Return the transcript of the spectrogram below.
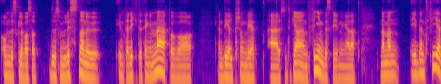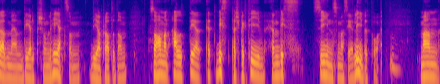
om det skulle vara så att du som lyssnar nu inte riktigt hänger med på vad en delpersonlighet är så tycker jag en fin beskrivning är att när man är identifierad med en delpersonlighet som vi har pratat om så har man alltid ett visst perspektiv, en viss syn som man ser livet på. Mm. Man,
